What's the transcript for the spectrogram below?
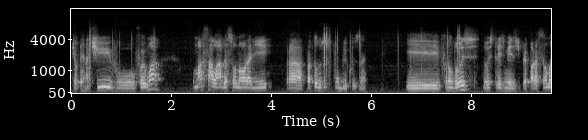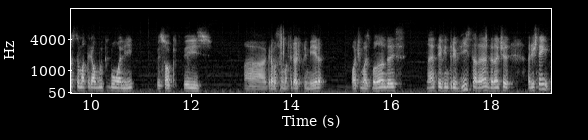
de alternativo. Foi uma, uma salada sonora ali para todos os públicos, né? E foram dois, dois, três meses de preparação, mas tem um material muito bom ali. O pessoal que fez a gravação do material de primeira, ótimas bandas, né? Teve entrevista, né? Durante a gente tem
